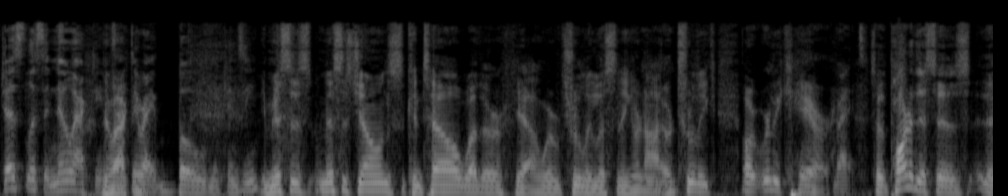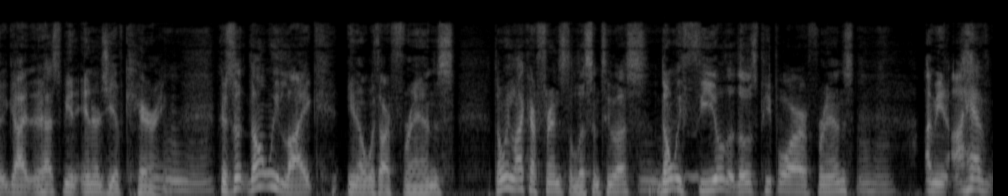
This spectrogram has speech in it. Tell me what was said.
Just listen, no acting. No exactly acting. right, Bo McKenzie. Mrs. Mrs. Jones can tell whether yeah we're truly listening or not, or truly or really care. Right. So part of this is the guy. There has to be an energy of caring, mm-hmm. because don't we like you know with our friends don't we like our friends to listen to us? Mm-hmm. Don't we feel that those people are our friends? Mm-hmm. I mean, I have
